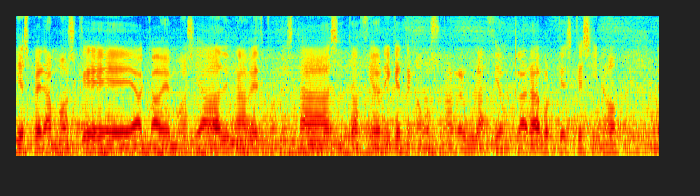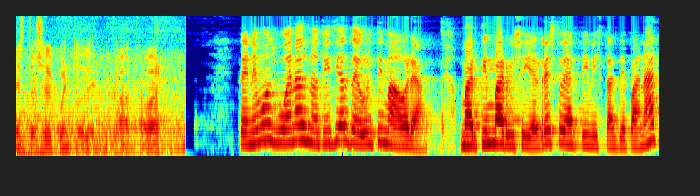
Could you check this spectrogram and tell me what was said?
y esperamos que acabemos ya de una vez con esta situación y que tengamos una regulación clara porque es que si no, esto es el cuento de nunca acabar. Tenemos buenas noticias de última hora. Martín Barrios y el resto de activistas de PANAC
